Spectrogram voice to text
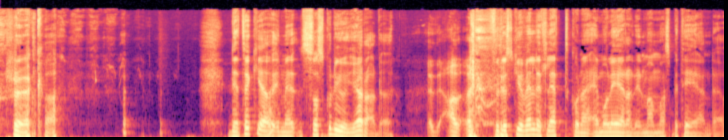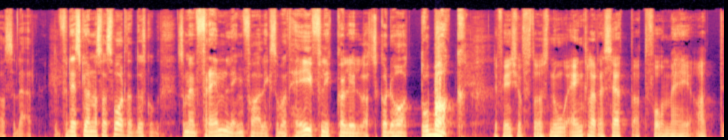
röka. Det tycker jag, men så skulle du ju göra. All- För du skulle ju väldigt lätt kunna emulera din mammas beteende och sådär. För det skulle annars vara svårt att du skulle, som en främling få liksom att hej flicka lilla, ska du ha tobak? Det finns ju förstås nog enklare sätt att få mig att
